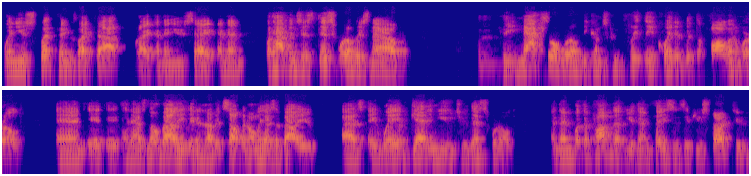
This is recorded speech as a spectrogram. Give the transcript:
when you split things like that, right, and then you say, and then what happens is this world is now, the natural world becomes completely equated with the fallen world, and it, it, it has no value in and of itself. It only has a value as a way of getting you to this world. And then what the problem that you then face is if you start to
